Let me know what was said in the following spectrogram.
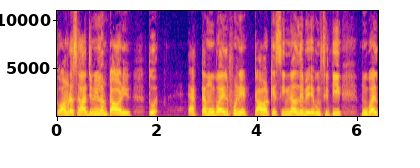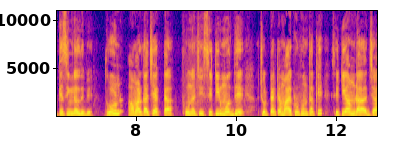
তো আমরা সাহায্য নিলাম টাওয়ারের। তো একটা মোবাইল ফোনে টাওয়ারকে সিগন্যাল দেবে এবং সেটি মোবাইলকে সিগন্যাল দেবে। ধরুন আমার কাছে একটা ফোন আছে। সেটির মধ্যে ছোট্ট একটা মাইক্রোফোন থাকে, সেটি আমরা যা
